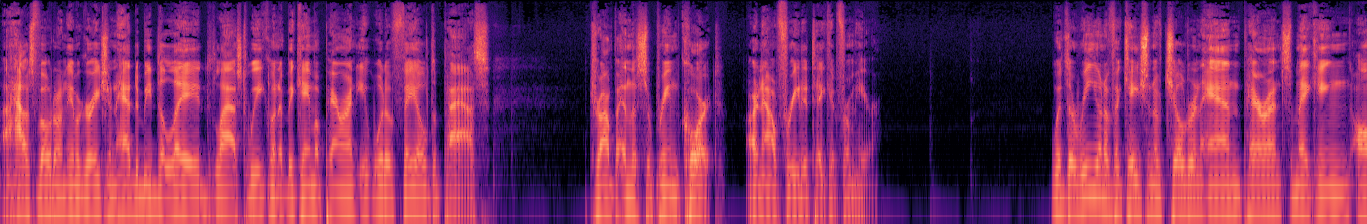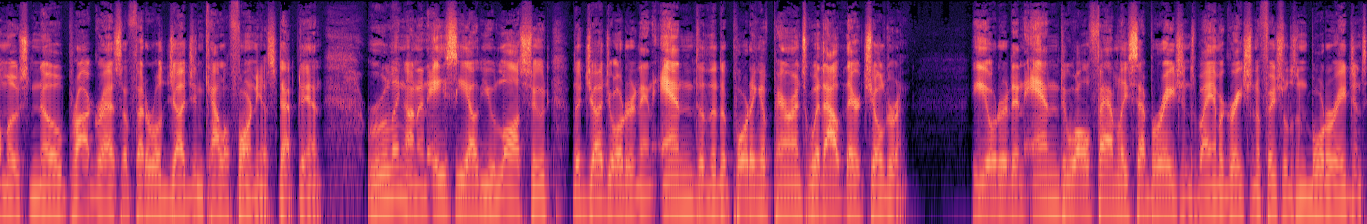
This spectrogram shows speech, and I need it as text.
A House vote on immigration had to be delayed last week when it became apparent it would have failed to pass. Trump and the Supreme Court are now free to take it from here. With the reunification of children and parents making almost no progress, a federal judge in California stepped in. Ruling on an ACLU lawsuit, the judge ordered an end to the deporting of parents without their children. He ordered an end to all family separations by immigration officials and border agents,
